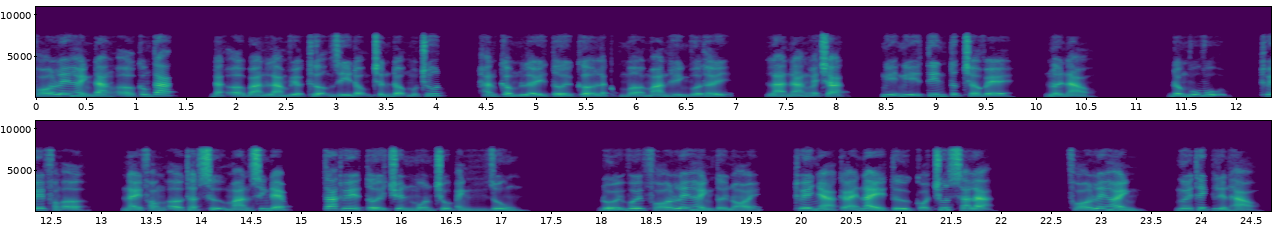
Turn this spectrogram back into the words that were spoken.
Phó lễ hành đang ở công tác, đặt ở bàn làm việc thượng di động chấn động một chút, hắn cầm lấy tới cờ lạc mở màn hình vừa thấy, là nàng ngoại trát, nghị nghị tin tức trở về, nơi nào. Đồng vũ vụ, thuê phòng ở, này phòng ở thật sự man xinh đẹp, ta thuê tới chuyên môn chụp ảnh dùng. Đối với phó lễ hành tới nói, thuê nhà cái này từ có chút xa lạ. Phó lễ hành, ngươi thích liền hảo.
